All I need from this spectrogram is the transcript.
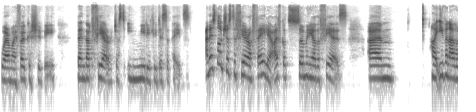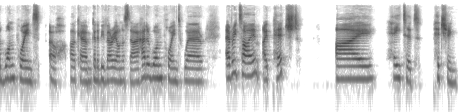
where my focus should be, then that fear just immediately dissipates. And it's not just the fear of failure, I've got so many other fears. Um, I even had at one point, oh, okay, I'm going to be very honest now. I had at one point where every time I pitched, I hated pitching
